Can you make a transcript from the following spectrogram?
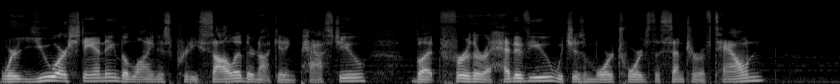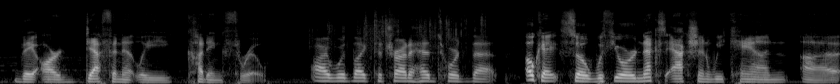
Where you are standing, the line is pretty solid. They're not getting past you. But further ahead of you, which is more towards the center of town, they are definitely cutting through. I would like to try to head towards that. Okay, so with your next action, we can uh,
